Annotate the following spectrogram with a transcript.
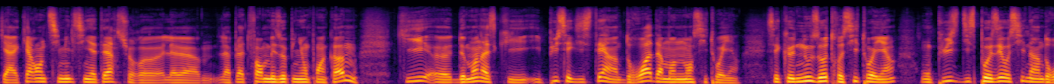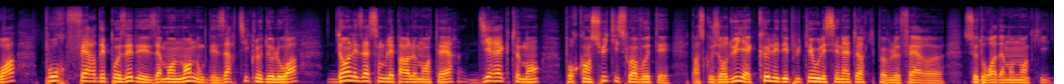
qui a 46 000 signataires sur la plateforme mesopinions.com qui euh, demande à ce qu'il puisse exister un droit d'amendement citoyen. C'est que nous autres citoyens, on puisse disposer aussi d'un droit pour faire déposer des amendements, donc des articles de loi, dans les assemblées parlementaires directement pour qu'ensuite ils soient votés. Parce qu'aujourd'hui, il n'y a que les députés ou les sénateurs qui peuvent le faire, euh, ce droit d'amendement, qui,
